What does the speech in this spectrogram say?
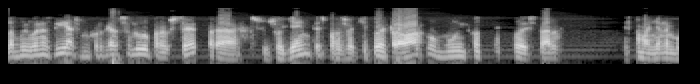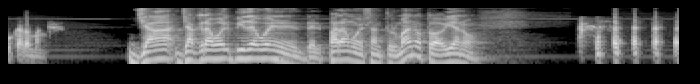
Hola, muy buenos días. Un cordial saludo para usted, para sus oyentes, para su equipo de trabajo. Muy contento de estar esta mañana en Bucaramanga. ¿Ya, ya grabó el video del páramo de Santurmano o todavía no?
